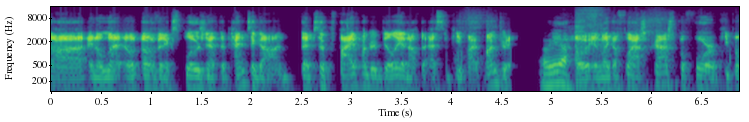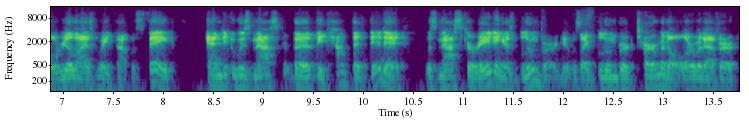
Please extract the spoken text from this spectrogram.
uh, an of an explosion at the pentagon that took 500 billion off the s&p 500 oh yeah in like a flash crash before people realized wait that was fake and it was mask the, the account that did it was masquerading as Bloomberg. It was like Bloomberg Terminal or whatever,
